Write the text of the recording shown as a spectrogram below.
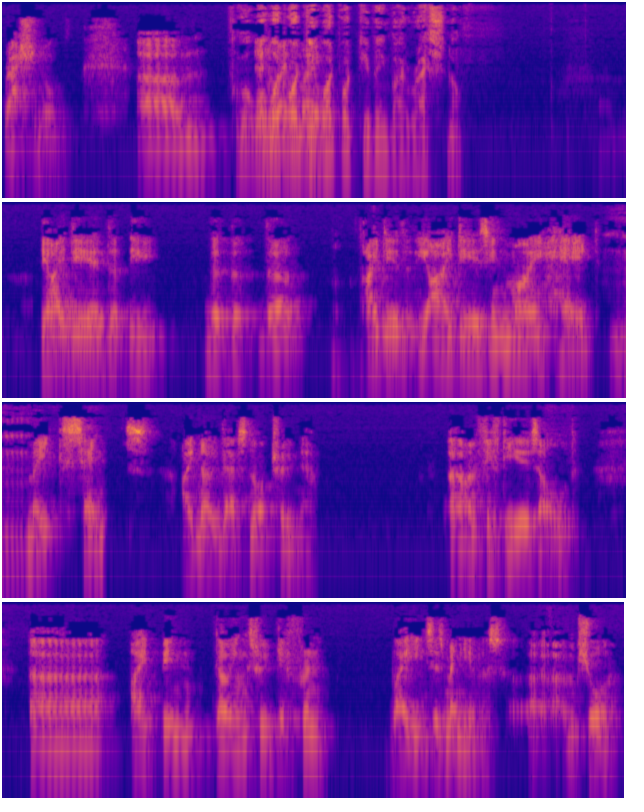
rational. Um, what, what, my, what, do you, what, what do you mean by rational? The idea that the, the, the, the idea that the ideas in my head mm. make sense, I know that's not true now. Uh, I'm 50 years old. Uh, I've been going through different ways, as many of us, uh, I'm sure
